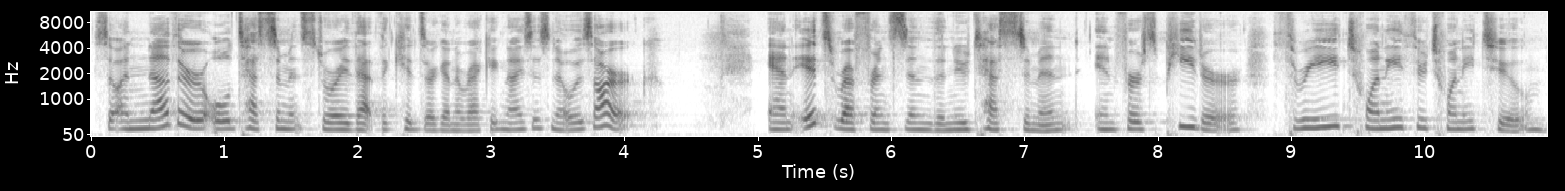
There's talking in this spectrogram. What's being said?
So, another Old Testament story that the kids are going to recognize is Noah's Ark and it's referenced in the New Testament in 1 Peter 3 20 through 22.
